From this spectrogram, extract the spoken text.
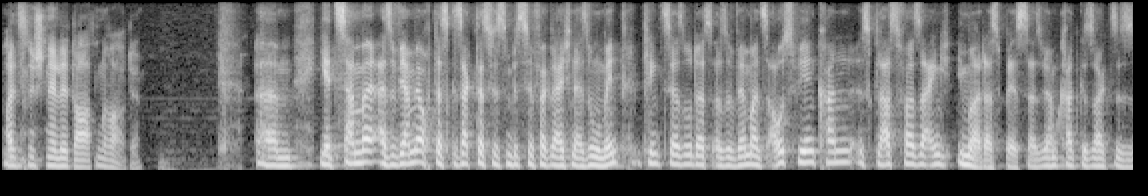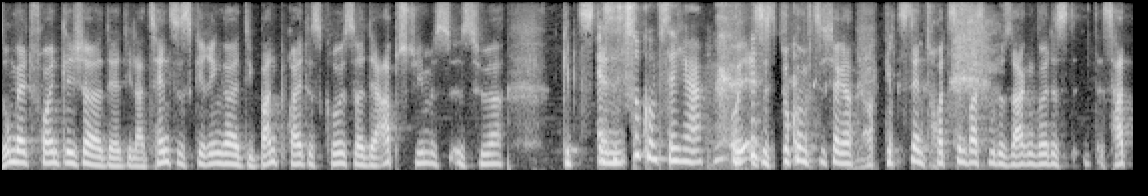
als eine schnelle Datenrate. Ähm, jetzt haben wir, also wir haben ja auch das gesagt, dass wir es ein bisschen vergleichen. Also im Moment klingt es ja so, dass, also wenn man es auswählen kann, ist Glasfaser eigentlich immer das Beste. Also wir haben gerade gesagt, es ist umweltfreundlicher, der, die Latenz ist geringer, die Bandbreite ist größer, der Upstream ist, ist höher. Gibt's denn, es ist zukunftssicher. Oh, es ist zukunftssicher. Genau. Ja. Gibt es denn trotzdem was, wo du sagen würdest, es hat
